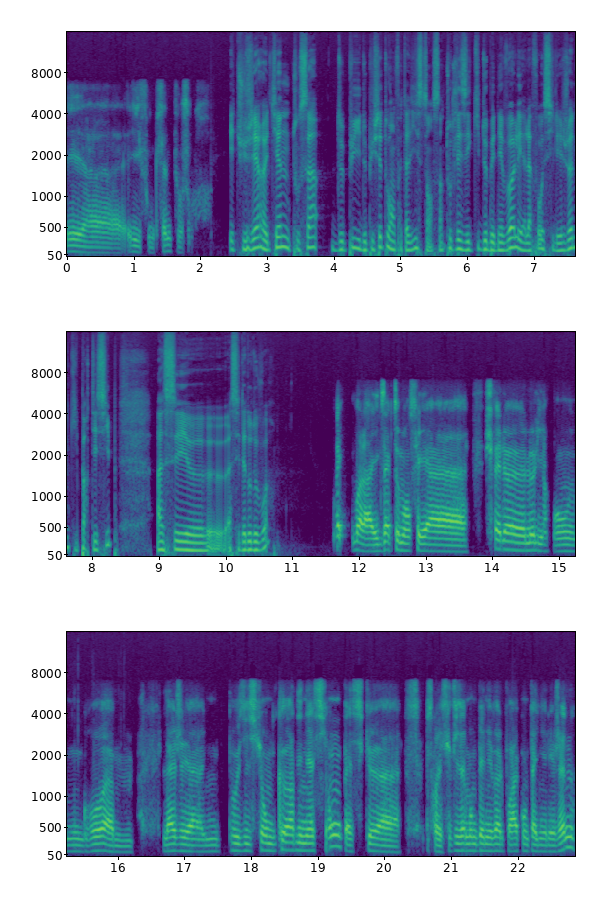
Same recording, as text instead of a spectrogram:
euh, et, il fonctionne toujours. Et tu gères, Étienne, tout ça depuis, depuis chez toi, en fait, à distance. Hein. toutes les équipes de bénévoles et à la fois aussi les jeunes qui participent à ces, euh, à ces devoirs Oui, voilà, exactement. C'est, euh, je fais le, lien. En, gros, là, j'ai une position de coordination parce que parce qu'on est suffisamment de bénévoles pour accompagner les jeunes.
